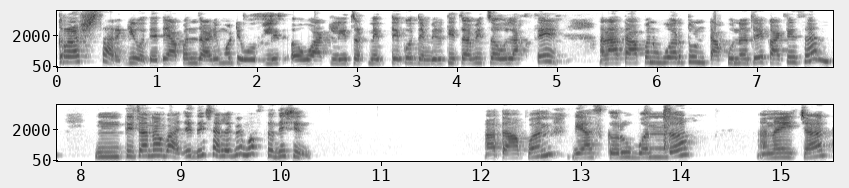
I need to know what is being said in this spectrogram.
क्रश सारखी होते. ते आपण जाडी मोठी उरली वाटली चटणीत ते कोथिंबीर तिचा बी चव लागते. आणि आता आपण वरतून टाकू ना ते काठी सण तिच्यानं भाजी दिसायला बी मस्त दिशील आता आपण गॅस करू बंद. आणि हिच्यात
